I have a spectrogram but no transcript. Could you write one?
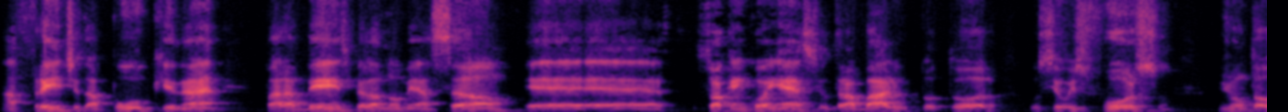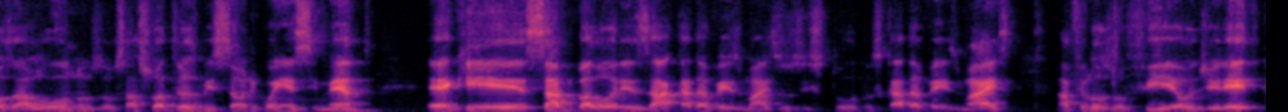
à frente da PUC, né? Parabéns pela nomeação. É, é, só quem conhece o trabalho do doutor, o seu esforço junto aos alunos, a sua transmissão de conhecimento, é que sabe valorizar cada vez mais os estudos, cada vez mais a filosofia, o direito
